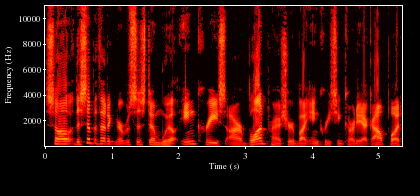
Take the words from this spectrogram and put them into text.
So the sympathetic nervous system will increase our blood pressure by increasing cardiac output,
